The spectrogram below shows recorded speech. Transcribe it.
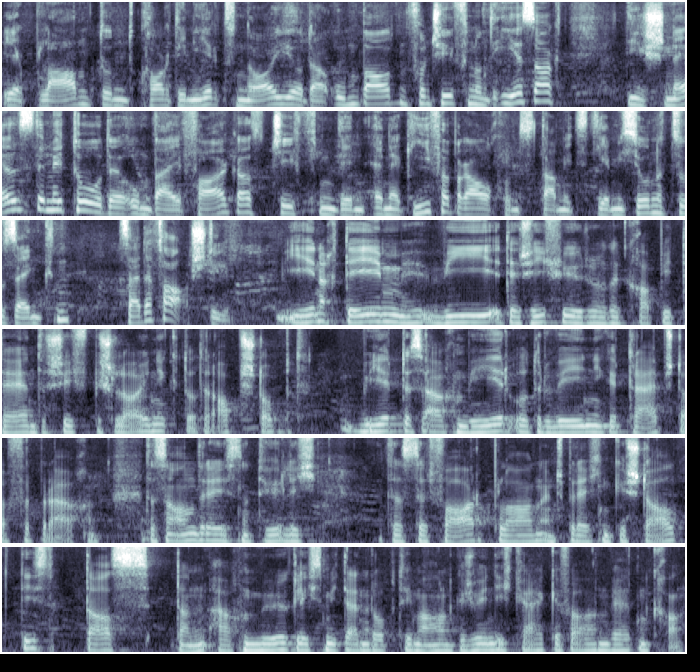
Er plant und koordiniert Neu- oder Umbauten von Schiffen und ihr sagt, die schnellste Methode, um bei Fahrgastschiffen den Energieverbrauch und damit die Emissionen zu senken, sei der Fahrstil. Je nachdem, wie der Schiffführer oder Kapitän das Schiff beschleunigt oder abstoppt, wird es auch mehr oder weniger Treibstoff verbrauchen. Das andere ist natürlich, dass der Fahrplan entsprechend gestaltet ist, dass dann auch möglichst mit einer optimalen Geschwindigkeit gefahren werden kann.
